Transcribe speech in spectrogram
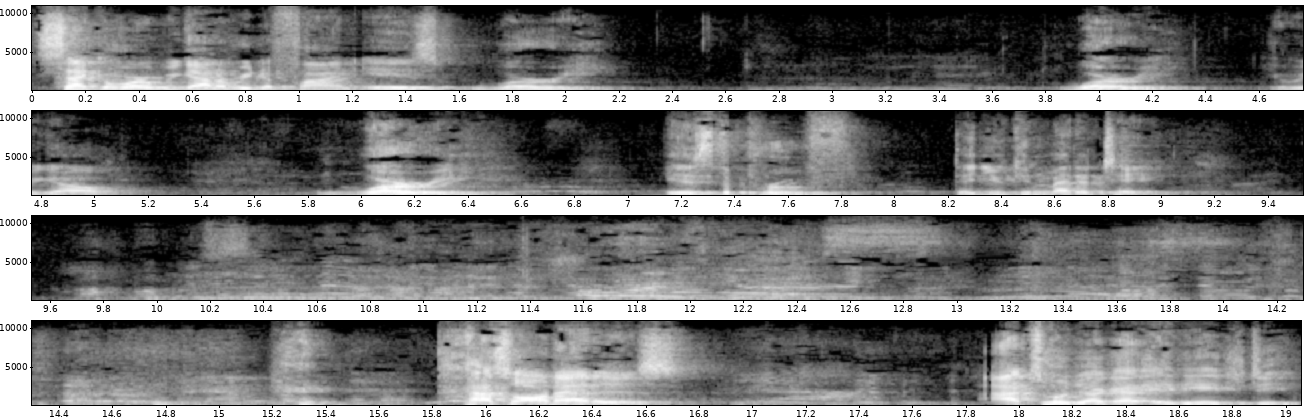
Second word we got to redefine is worry. Worry. Here we go. Worry is the proof that you can meditate. That's all that is. I told you I got ADHD.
